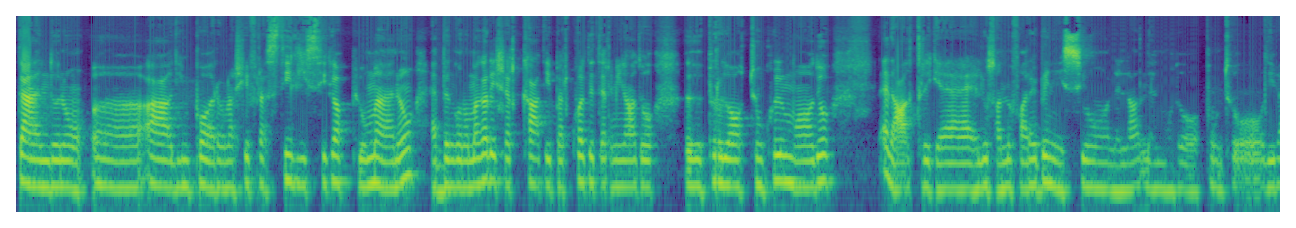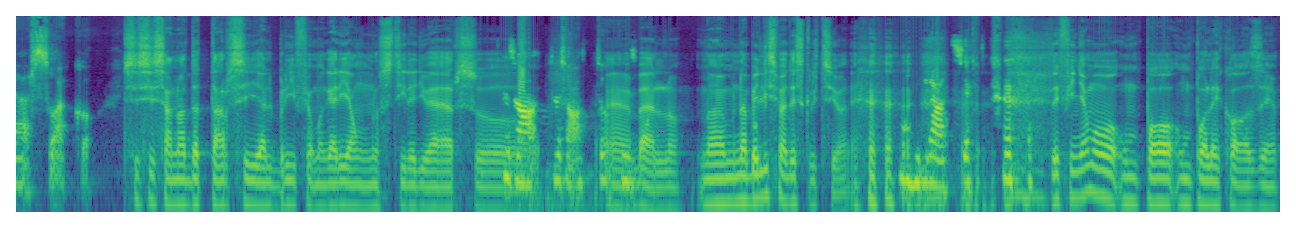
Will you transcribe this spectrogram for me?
tendono uh, ad imporre una cifra stilistica più o meno e vengono magari cercati per quel determinato uh, prodotto in quel modo ed altri che lo sanno fare benissimo nella, nel modo appunto diverso, ecco. Sì, sì, sanno adattarsi al brief o magari a uno stile diverso. Esatto, esatto. È esatto. bello, ma una bellissima descrizione. Grazie. Definiamo un po', un po', le cose.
